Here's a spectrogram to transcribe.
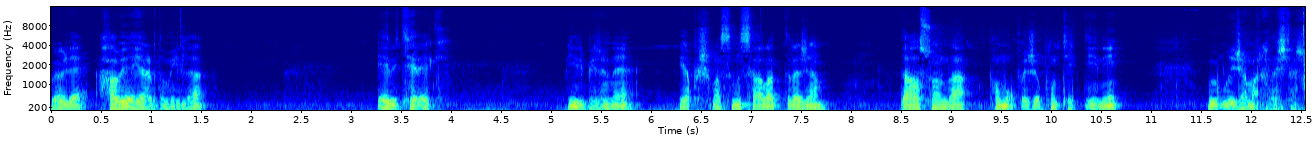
böyle havya yardımıyla eriterek birbirine yapışmasını sağlattıracağım. Daha sonra pamuk ve Japon tekniğini uygulayacağım arkadaşlar.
